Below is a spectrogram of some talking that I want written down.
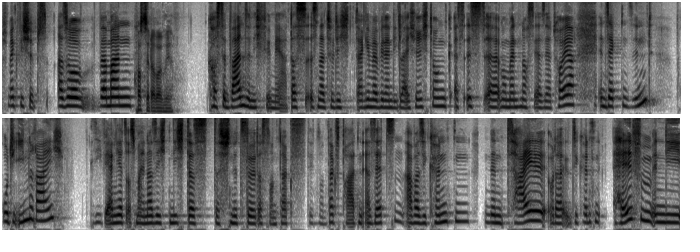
schmeckt wie Chips. Also wenn man Kostet aber mehr. kostet wahnsinnig viel mehr. Das ist natürlich, da gehen wir wieder in die gleiche Richtung. Es ist äh, im Moment noch sehr, sehr teuer. Insekten sind proteinreich. Sie werden jetzt aus meiner Sicht nicht das, das Schnitzel, das Sonntags, den Sonntagsbraten ersetzen, aber sie könnten einen Teil oder sie könnten helfen, in die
